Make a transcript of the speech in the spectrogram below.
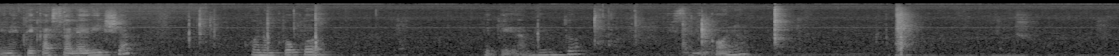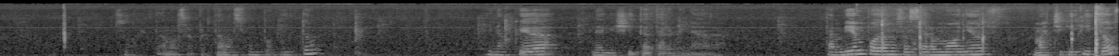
en este caso a la hebilla, con un poco de pegamento de silicona. apretamos un poquito y nos queda la hebillita terminada. También podemos hacer moños más chiquititos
